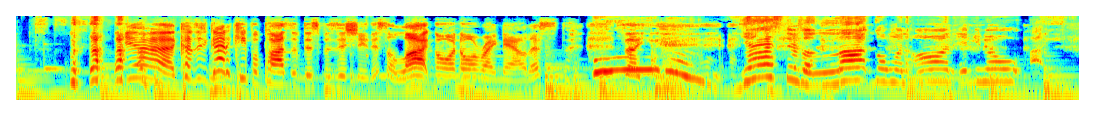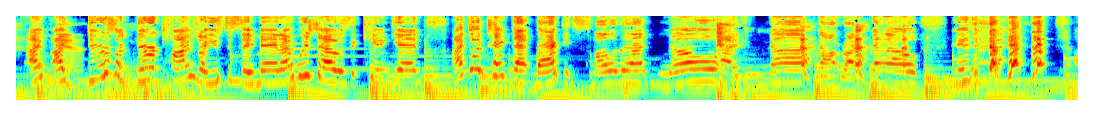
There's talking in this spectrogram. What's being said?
yeah, because you got to keep a positive disposition. There's a lot going on right now. That's so. Yes, there's a lot going on, and you know, I, I, I there's a there are times I used to say, "Man, I wish I was a kid again." I go take that back and swallow that. No, I do not. Not right now.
